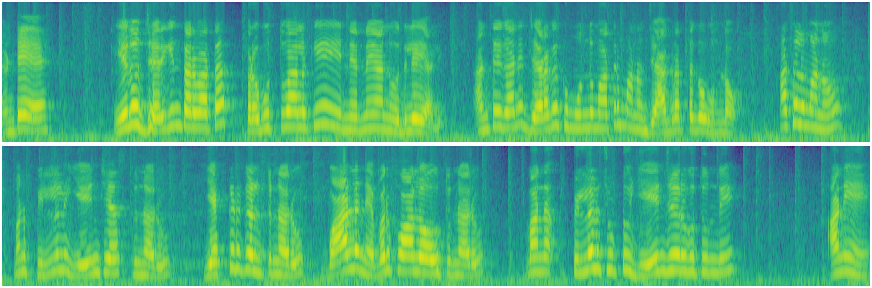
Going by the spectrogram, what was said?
అంటే ఏదో జరిగిన తర్వాత ప్రభుత్వాలకి నిర్ణయాన్ని వదిలేయాలి. అంతేగాని జరగక ముందు మాత్రం మనం జాగ్రత్తగా ఉండం. అసలు మనం మన పిల్లలు ఏం చేస్తున్నారు? ఎక్కడికి వెళ్తున్నారు? వాళ్ళని ఎవరు ఫాలో అవుతున్నారు? మన పిల్లల చుట్టూ ఏం జరుగుతుంది? అని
